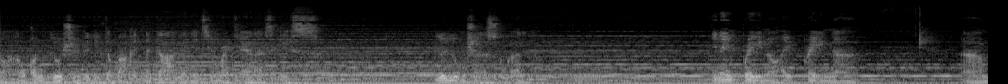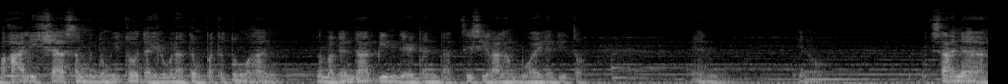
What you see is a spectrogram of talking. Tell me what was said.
no, ang conclusion ko dito bakit nagkakaganyan si Mark is lulong siya sa sugal. And I pray, no, I pray na ah, makaalis siya sa mundong ito dahil wala itong patutunguhan na maganda, been there than that. Sisira lang buhay niya dito. And, you know, sana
